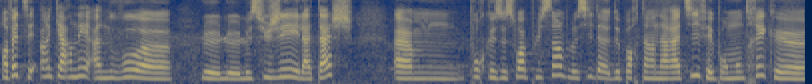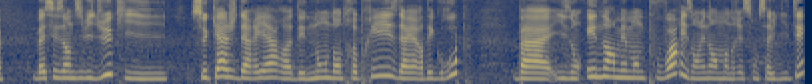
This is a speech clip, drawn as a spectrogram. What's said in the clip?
En fait, c'est incarner à nouveau le, sujet et la tâche. pour que ce soit plus simple aussi de, porter un narratif et pour montrer que bah, ces individus qui se cachent derrière des noms d'entreprises, derrière des groupes, bah, ils ont énormément de pouvoir, ils ont énormément de responsabilités,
